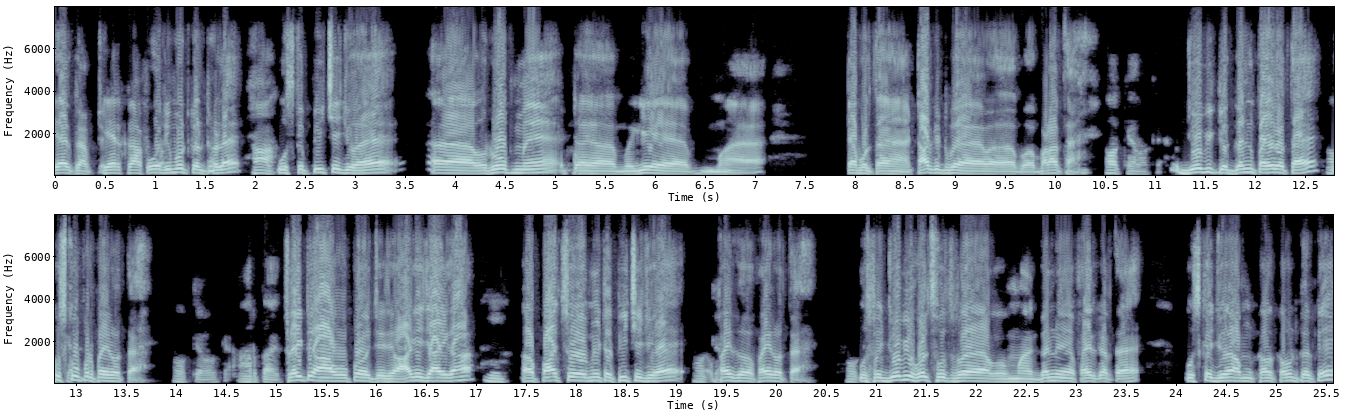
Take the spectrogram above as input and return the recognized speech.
एयरक्राफ्ट ಏರ್ ಕ್ರಾಫ್ಟ್ वो रिमोट कंट्रोल है हाँ उसके पीछे जो है रोप में ट- ये म, क्या बोलता है टारगेट बढ़ाता है। ओके ओके जो भी गन पैर होता है उसके ऊपर पैर होता है। ओके ओके हारता है। फ़्लाइट ऊपर आगे जाएगा हम्म. पाँच सौ मीटर पीछे जो है फायर फायर होता है। उसमें जो भी होल्स होल्स गन फायर करता है उसका जो है हम काउंट करके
